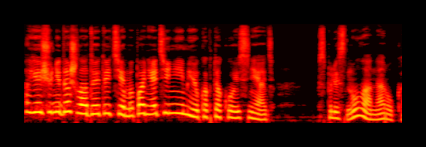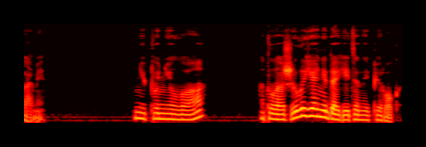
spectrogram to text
А я еще не дошла до этой темы, понятия не имею, как такое снять. Всплеснула она руками. Не поняла. Отложила я недоеденный пирог.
